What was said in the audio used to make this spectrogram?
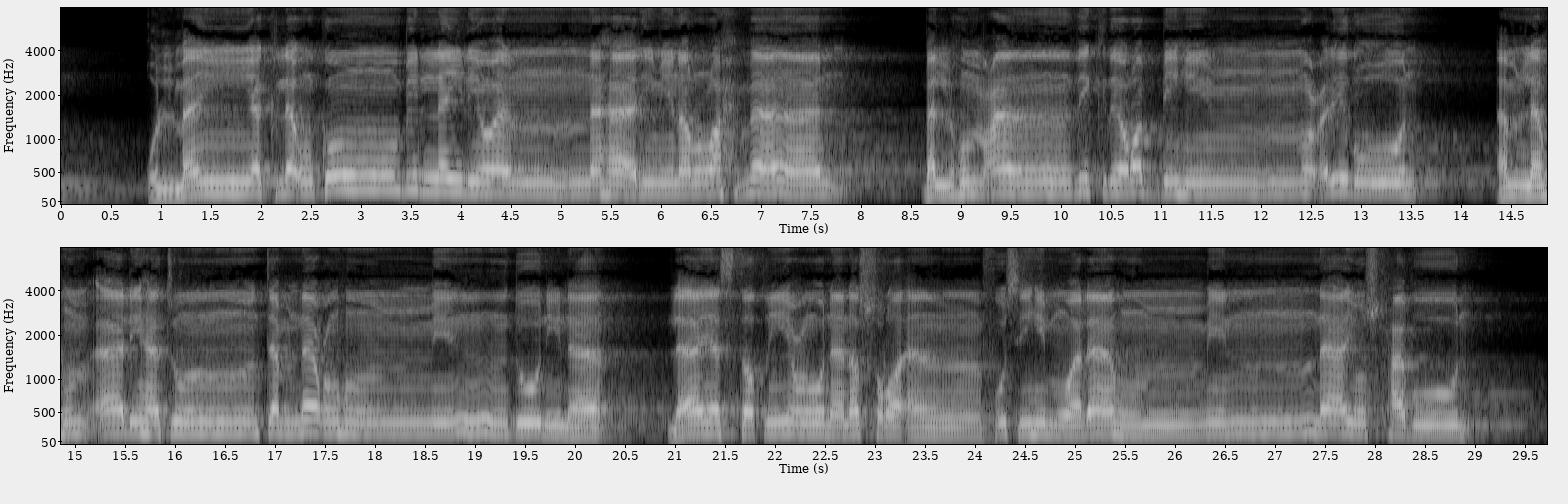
قل من يكلؤكم بالليل والنهار من الرحمن بل هم عن ذكر ربهم معرضون ام لهم الهه تمنعهم من دوننا لا يستطيعون نصر انفسهم ولا هم منا يصحبون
